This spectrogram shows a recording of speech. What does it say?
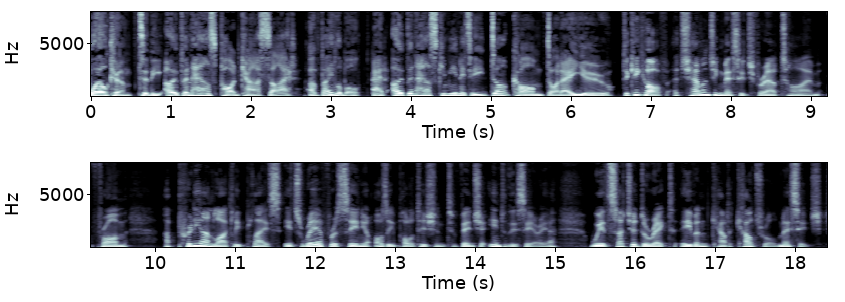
Welcome to the Open House podcast site, available at openhousecommunity.com.au. To kick off, a challenging message for our time from a pretty unlikely place. It's rare for a senior Aussie politician to venture into this area with such a direct, even countercultural message.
